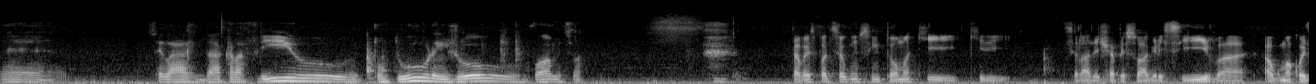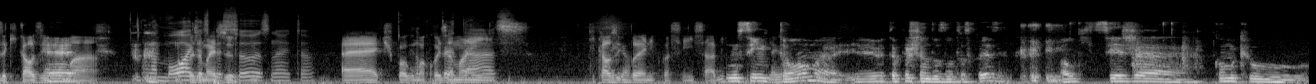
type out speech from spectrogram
É, sei lá, dá calafrio, tontura, enjoo, vômito, sei lá. Talvez pode ser algum sintoma que, que sei lá, deixa a pessoa agressiva, alguma coisa que cause É. uma. Ela morde coisa as mais- pessoas, né? E tal. É, tipo, alguma coisa mais. pedaço. que cause Legal. pânico, assim, sabe? Um sintoma, eu tô puxando as outras coisas, algo que seja, como que o,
